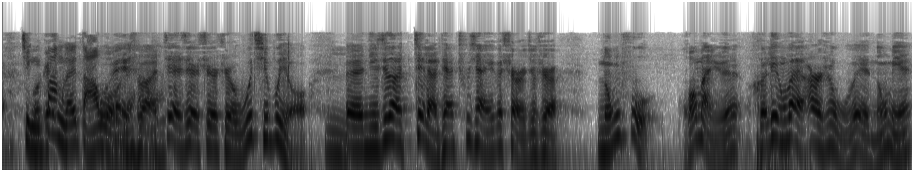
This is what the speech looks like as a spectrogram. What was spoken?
警棒来打我。我跟你说，这这是是无奇不有。呃，你知道这两天出现一个事儿，就是农妇黄满云和另外二十五位农民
